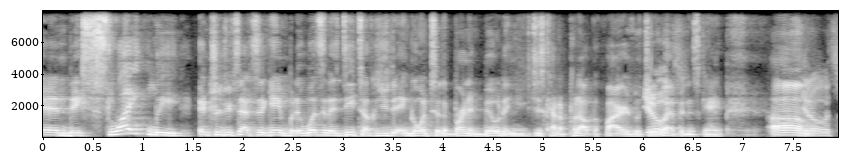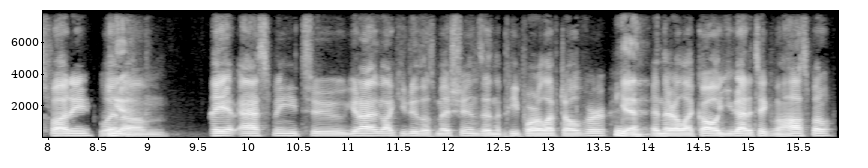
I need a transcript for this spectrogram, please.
and they slightly introduced that to the game but it wasn't as detailed because you didn't go into the burning building you just kind of put out the fires with You your know weapon this game um you know what's funny when yeah. um they asked me to you know like you do those missions and the people are left over yeah and they're like oh you got to take them to the hospital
